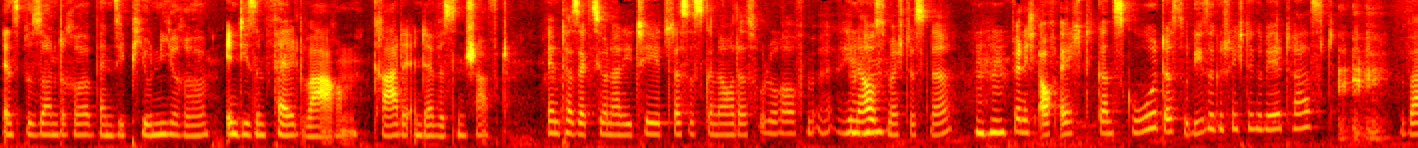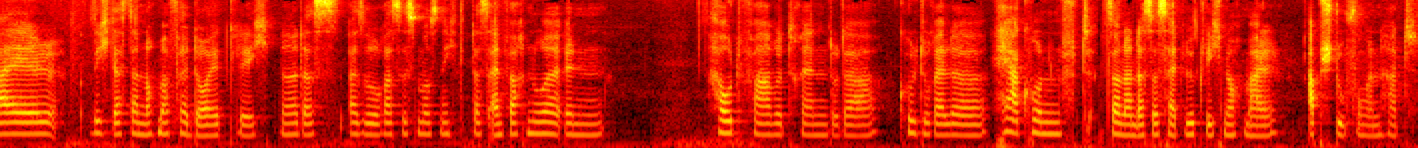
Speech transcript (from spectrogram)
insbesondere wenn sie Pioniere in diesem Feld waren, gerade in der Wissenschaft. Intersektionalität, das ist genau das, wo du darauf hinaus mhm. möchtest, ne? Mhm. Finde ich auch echt ganz gut, dass du diese Geschichte gewählt hast, weil sich das dann nochmal verdeutlicht, ne? dass also Rassismus nicht das einfach nur in Hautfarbe trennt oder kulturelle Herkunft, sondern dass das halt wirklich nochmal Abstufungen hat.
